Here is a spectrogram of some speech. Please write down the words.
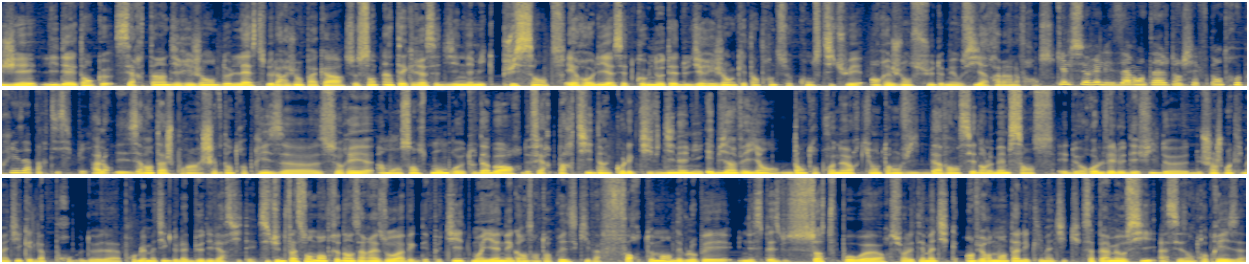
L'idée étant que certains dirigeants de l'Est de la région PACA se sentent intégrés à cette dynamique puissante et reliés à cette communauté de dirigeants qui est en train de se constituer en région sud, mais aussi à travers la France. Quels seraient les avantages d'un chef d'entreprise à participer? Alors, les avantages pour un chef d'entreprise euh, seraient, à mon sens, nombreux. Tout d'abord, de faire partie d'un collectif dynamique et bienveillant d'entrepreneurs qui ont envie d'avancer dans le même sens et de relever le défi de, du changement climatique et de la, pro, de la problématique de la biodiversité. C'est une façon d'entrer dans un réseau avec des petites, moyennes, et grandes entreprises qui va fortement développer une espèce de soft power sur les thématiques environnementales et climatiques. Ça permet aussi à ces entreprises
